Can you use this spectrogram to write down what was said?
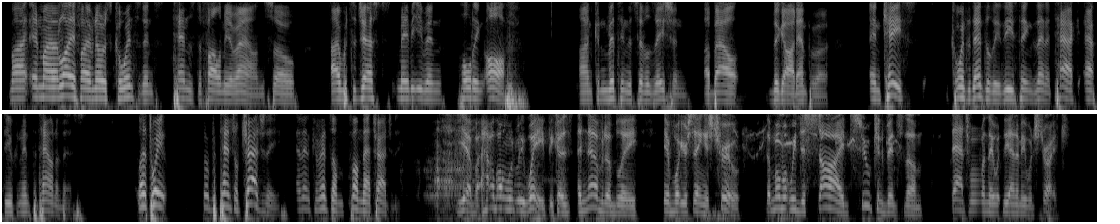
my in my life I've noticed coincidence tends to follow me around. So I would suggest maybe even holding off on convincing the civilization about the God Emperor, in case coincidentally these things then attack after you convince the town of this. Let's wait for a potential tragedy and then convince them from that tragedy. Yeah, but how long would we wait? Because inevitably, if what you're saying is true, the moment we decide to convince them, that's when they the enemy would strike.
